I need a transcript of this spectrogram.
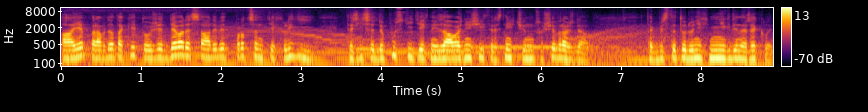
A je pravda taky to, že 99% těch lidí, kteří se dopustí těch nejzávažnějších trestných činů, což je vražda, tak byste to do nich nikdy neřekli.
